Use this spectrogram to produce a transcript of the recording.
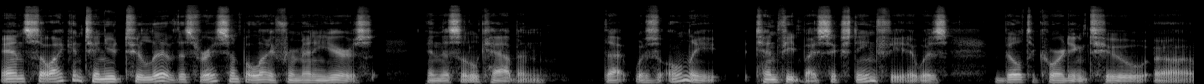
And so I continued to live this very simple life for many years in this little cabin that was only 10 feet by 16 feet. It was built according to uh,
